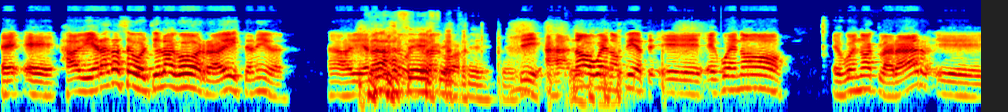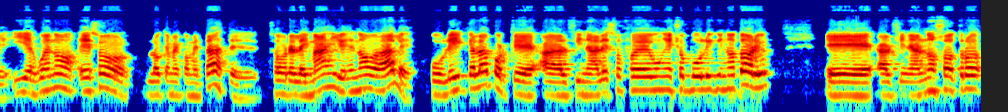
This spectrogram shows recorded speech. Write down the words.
eh, eh, Javier hasta se volteó la gorra, ¿viste, Aníbal? Javier hasta se volteó la gorra. Sí, no, bueno, fíjate, es bueno, es bueno aclarar y es bueno eso, lo que me comentaste sobre la imagen. Yo dije, no, dale, públicala porque al final eso fue un hecho público y notorio. al final nosotros,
